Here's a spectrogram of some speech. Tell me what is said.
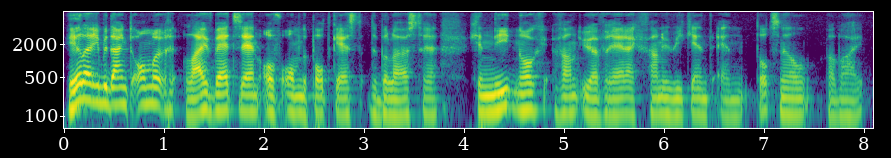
Heel erg bedankt om er live bij te zijn of om de podcast te beluisteren. Geniet nog van uw vrijdag, van uw weekend en tot snel. Bye bye.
